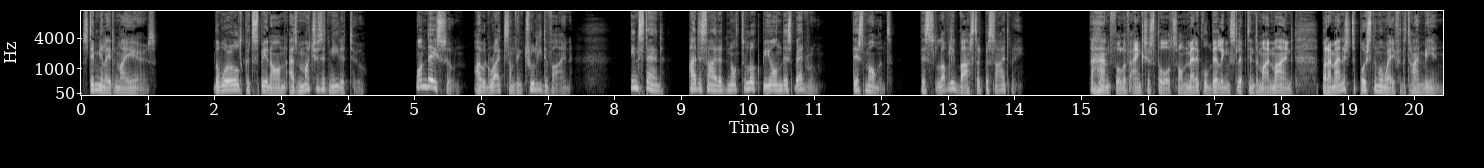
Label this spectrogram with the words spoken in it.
stimulated my ears. The world could spin on as much as it needed to. One day soon, I would write something truly divine. Instead, I decided not to look beyond this bedroom, this moment, this lovely bastard beside me. A handful of anxious thoughts on medical billing slipped into my mind, but I managed to push them away for the time being.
